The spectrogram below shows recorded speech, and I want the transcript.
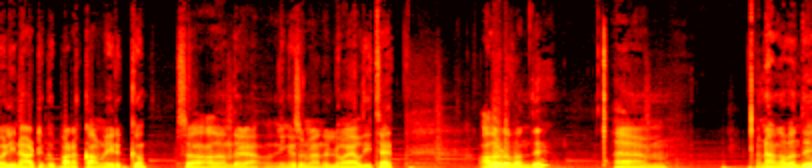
வெளிநாட்டுக்கு பறக்காமல் இருக்கும். ஸோ அது அந்த நீங்கள் சொன்ன அந்த லோயாலிட்டி அதோடு வந்து நாங்கள் வந்து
